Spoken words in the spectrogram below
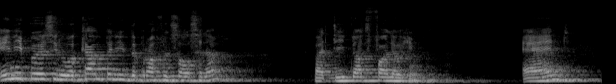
Any person who accompanied the Prophet صلى الله عليه وسلم but did not follow him. And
